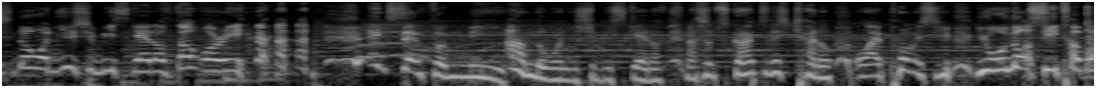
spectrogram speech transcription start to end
there's no one you should be scared of. Don't worry. Except for me. I'm the one you should be scared of. Now subscribe to this channel or I promise you, you will not see tomorrow.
